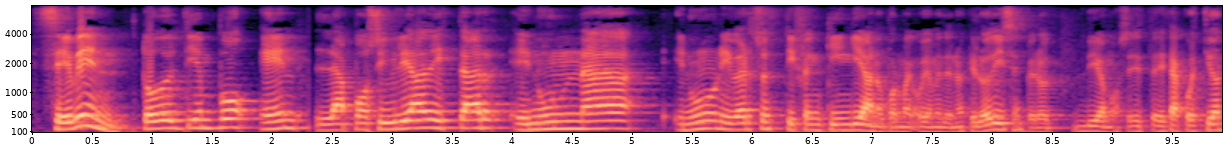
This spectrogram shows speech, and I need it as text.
se ven todo el tiempo en la posibilidad de estar en una en un universo Stephen Kingiano, por, obviamente no es que lo dicen, pero digamos, esta cuestión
